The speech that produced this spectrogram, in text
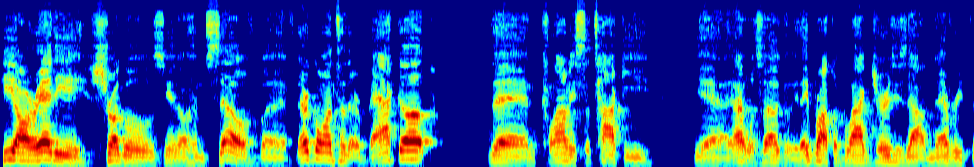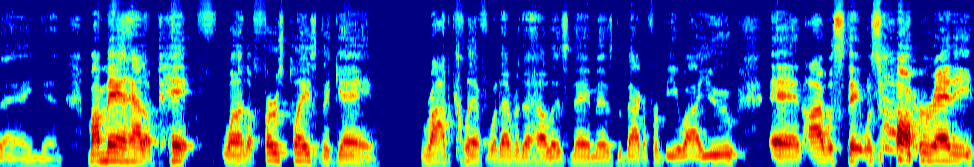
he already struggles, you know, himself. But if they're going to their backup, then Kalani Sitake, yeah, that was ugly. They brought the black jerseys out and everything. And my man had a pick, one of the first plays of the game. Rodcliffe, whatever the hell his name is, the backer for BYU. And Iowa State was already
